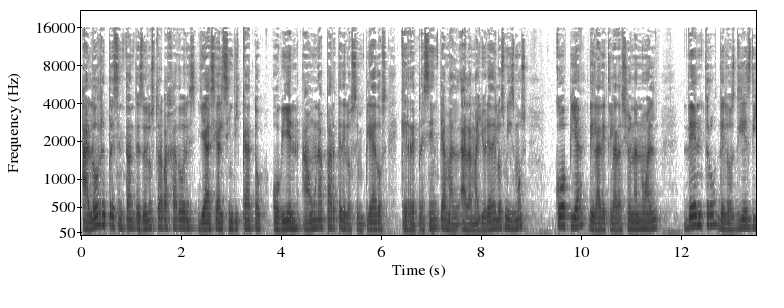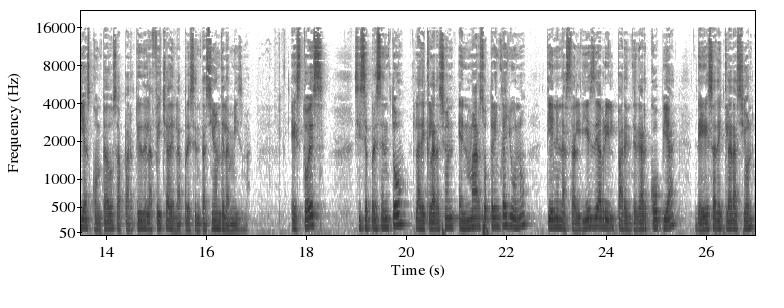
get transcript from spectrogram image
a los representantes de los trabajadores, ya sea al sindicato o bien a una parte de los empleados que represente a, la mayoría de los mismos, copia de la declaración anual dentro de los 10 días contados a partir de la fecha de la presentación de la misma. Esto es, si se presentó la declaración en marzo 31, tienen hasta el 10 de abril para entregar copia de esa declaración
